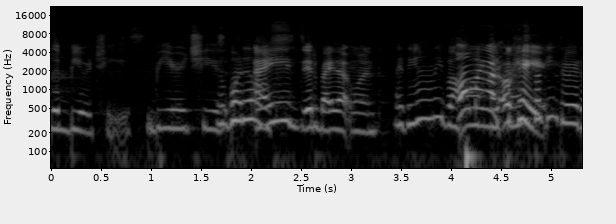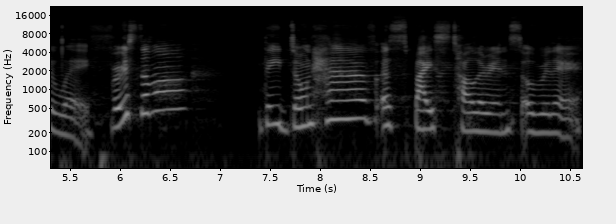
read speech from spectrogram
the beer cheese. Beer cheese. What else? I did buy that one. I think I only bought Oh one. my God, parents okay. Fucking threw it away. First of all, they don't have a spice tolerance over there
